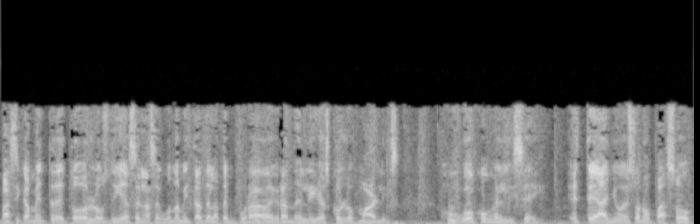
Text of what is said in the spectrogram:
básicamente de todos los días en la segunda mitad de la temporada de Grandes Ligas con los Marlins, jugó con el Licey. Este año eso no pasó.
